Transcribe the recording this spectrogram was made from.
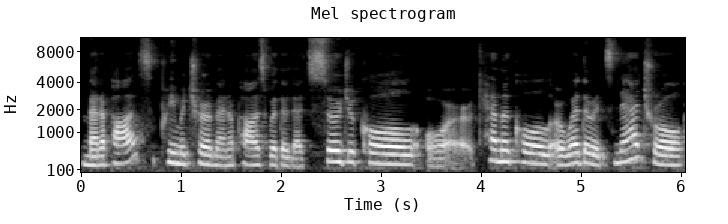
menopause, premature menopause, whether that's surgical or chemical or whether it's natural,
